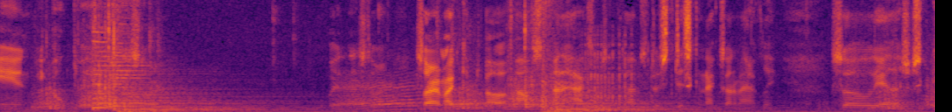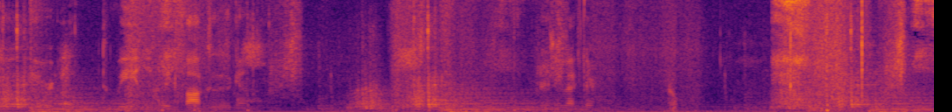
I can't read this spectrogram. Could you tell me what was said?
and we open this door. Open this door. Sorry, my uh, mouse kind of acts sometimes. It just disconnects automatically. So yeah, let's just go here and conveniently take boxes again. Anything back there? あっ。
